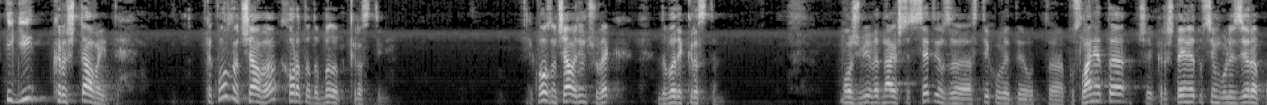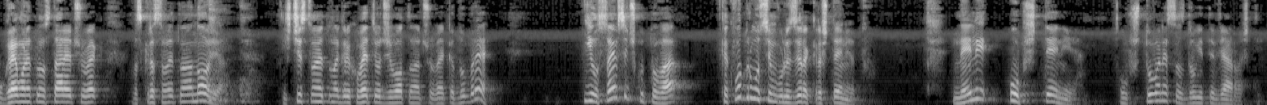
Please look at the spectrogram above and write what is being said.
И ги кръщавайте. Какво означава хората да бъдат кръстени? Какво означава един човек да бъде кръстен? Може би веднага ще се сетим за стиховете от посланията, че кръщението символизира погребването на стария човек, възкръсването на новия, изчистването на греховете от живота на човека. Добре, и освен всичко това, какво друго символизира кръщението? Не е ли общение, общуване с другите вярващи?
